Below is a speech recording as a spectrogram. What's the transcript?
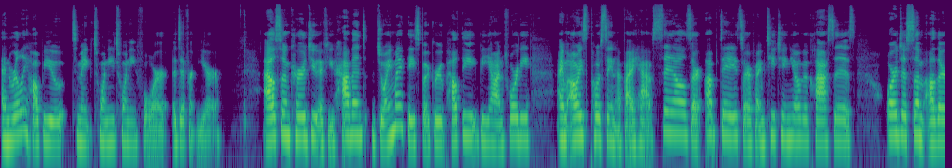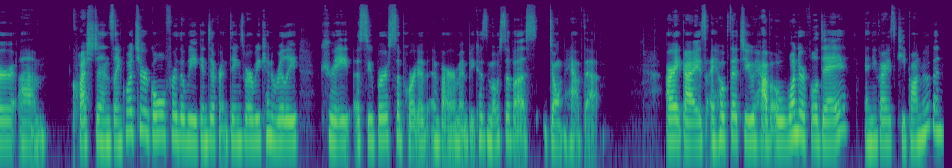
and really help you to make 2024 a different year. I also encourage you, if you haven't, join my Facebook group, Healthy Beyond 40. I'm always posting if I have sales or updates or if I'm teaching yoga classes or just some other um, questions like what's your goal for the week and different things where we can really create a super supportive environment because most of us don't have that. All right, guys, I hope that you have a wonderful day and you guys keep on moving.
